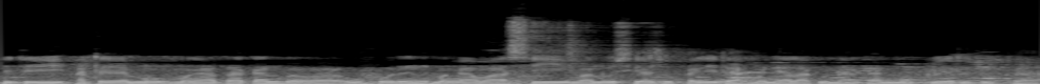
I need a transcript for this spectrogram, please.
Jadi ada yang mengatakan bahwa UFO ini mengawasi manusia supaya tidak menyalahgunakan nuklir juga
